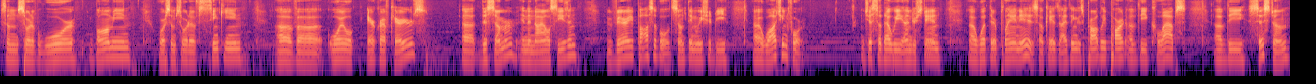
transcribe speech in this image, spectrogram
some sort of war, bombing, or some sort of sinking of uh, oil aircraft carriers uh, this summer in the Nile season? Very possible. It's something we should be uh, watching for, just so that we understand uh, what their plan is. Okay, I think it's probably part of the collapse of the system,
